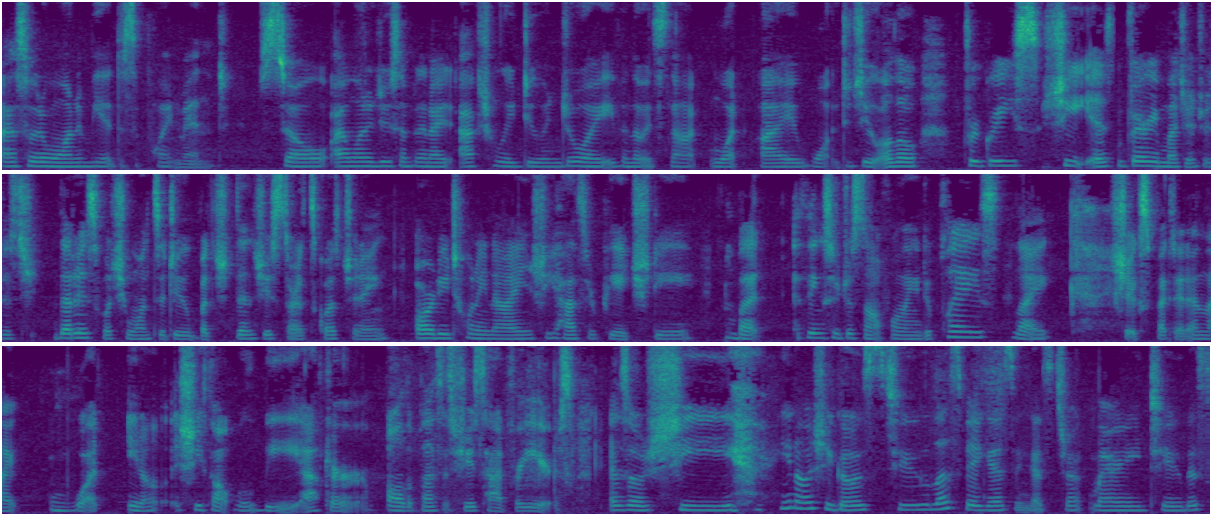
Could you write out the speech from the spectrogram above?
I also don't want to be a disappointment. So I want to do something I actually do enjoy, even though it's not what I want to do. Although for Grace, she is very much interested. She, that is what she wants to do, but then she starts questioning. Already 29, she has her PhD, but things are just not falling into place like she expected and like what you know she thought will be after all the plans that she's had for years and so she you know she goes to las vegas and gets married to this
